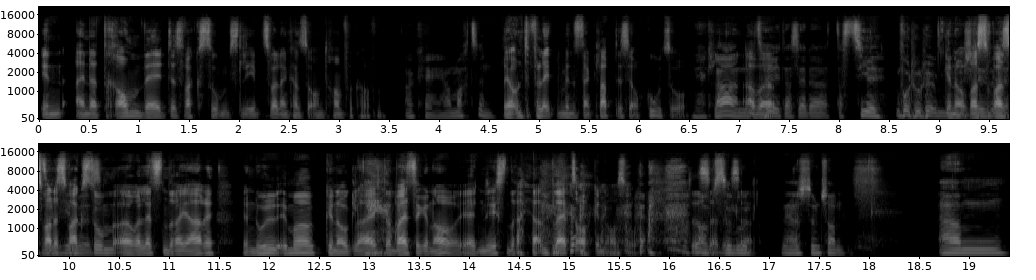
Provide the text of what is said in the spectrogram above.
in einer Traumwelt des Wachstums lebt, weil dann kannst du auch einen Traum verkaufen. Okay, ja, macht Sinn. Ja, und vielleicht, wenn es dann klappt, ist ja auch gut so. Ja, klar, Aber- natürlich, das ist ja der, das Ziel, wo du irgendwie Genau, was, stehst- was war das. Wachstum eurer letzten drei Jahre? Ja, null immer genau gleich. Dann weißt du genau, ja, in den nächsten drei Jahren bleibt es auch genauso. Das ist halt das, Absolut. Ja, stimmt schon. Ähm,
